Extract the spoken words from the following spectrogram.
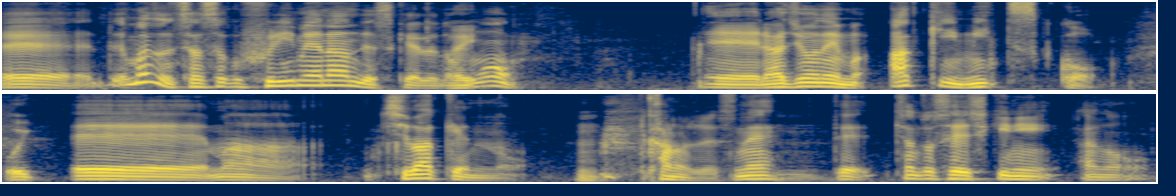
えー、でまず早速振り目なんですけれども、はい、えー、ラジオネーム秋光子、えー、まあ千葉県の彼女ですね、でちゃんと正式にあの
